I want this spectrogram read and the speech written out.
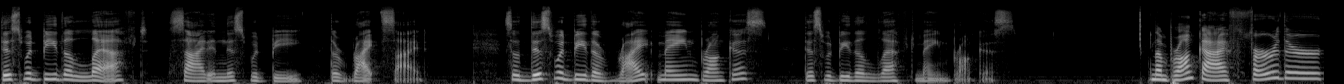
this would be the left side and this would be the right side. So this would be the right main bronchus, this would be the left main bronchus. The bronchi further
